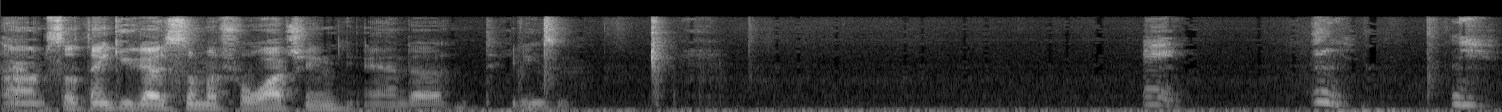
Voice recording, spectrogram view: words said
Um, so thank you guys so much for watching, and uh, take it easy. Eh.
